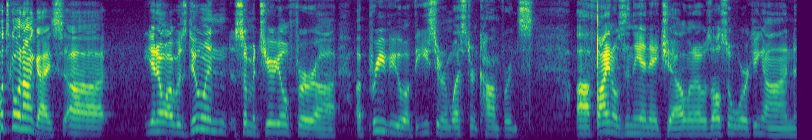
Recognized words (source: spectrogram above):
What's going on, guys? Uh, you know, I was doing some material for uh, a preview of the Eastern and Western Conference uh, finals in the NHL, and I was also working on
